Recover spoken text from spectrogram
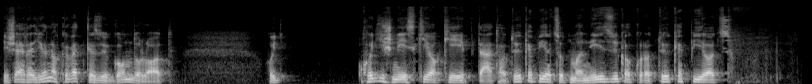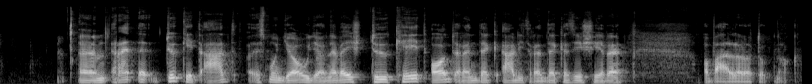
és erre jön a következő gondolat, hogy hogy is néz ki a kép. Tehát ha a tőkepiacot ma nézzük, akkor a tőkepiac tőkét ad, ezt mondja ugye a neve is, tőkét ad, rendek, állít rendelkezésére a vállalatoknak.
